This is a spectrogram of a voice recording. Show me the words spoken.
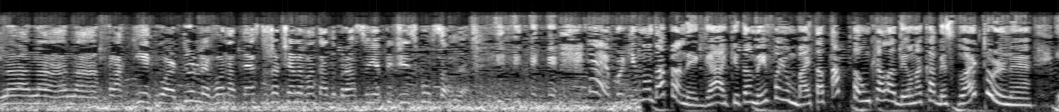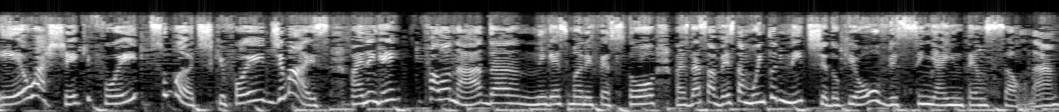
na, na, na plaquinha que o Arthur levou na testa, já tinha levantado o braço e ia pedir expulsão dela. É, porque não dá pra negar que também foi um baita tapão que ela deu na cabeça do Arthur, né? Eu achei que foi sumante, que foi demais. Mas ninguém falou nada, ninguém se manifestou, mas dessa vez tá muito nítido que houve sim a intenção, né?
